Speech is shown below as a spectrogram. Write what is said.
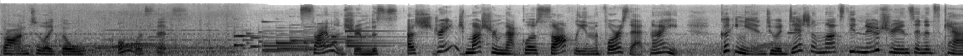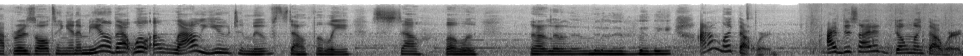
gone to like the. Oh, what's this? Silent shroom, this a strange mushroom that glows softly in the forest at night. Cooking it into a dish unlocks the nutrients in its cap, resulting in a meal that will allow you to move stealthily. Stealthily. I don't like that word. I've decided don't like that word.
